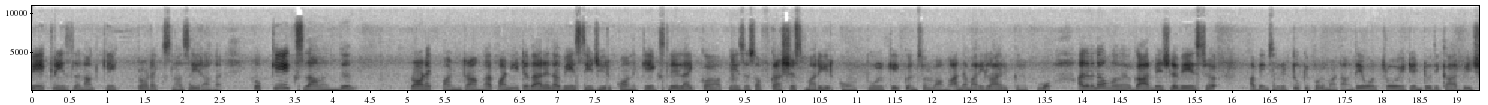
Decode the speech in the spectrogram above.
பேக்கரிஸ்லலாம் கேக் ப்ராடக்ட்ஸ்லாம் செய்கிறாங்க இப்போ கேக்ஸ்லாம் வந்து ப்ராடக்ட் பண்ணுறாங்க பண்ணிவிட்டு வேறு எதாவது வேஸ்டேஜ் இருக்கும். அந்த கேக்ஸ்லேயே லைக் பீசஸ் ஆஃப் க்ரஷஸ் மாதிரி இருக்கும். டூல் கேக்குன்னு சொல்லுவாங்க. அந்த மாதிரிலாம் இருக்கிறப்போ அதை வந்து அவங்க கார்பேஜில் வேஸ்ட்டு அப்படின்னு சொல்லி தூக்கி போட மாட்டாங்க. They won't throw it into the garbage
